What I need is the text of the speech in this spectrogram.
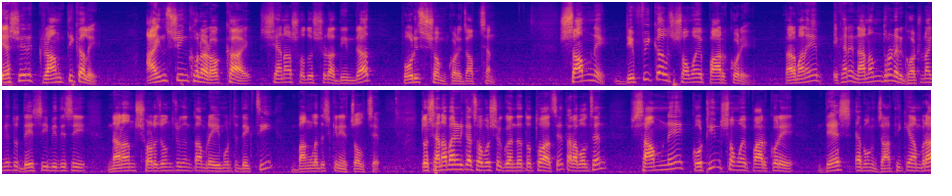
দেশের ক্রান্তিকালে আইন শৃঙ্খলা রক্ষায় সেনা সদস্যরা দিনরাত পরিশ্রম করে যাচ্ছেন। সামনে ডিফিকাল্ট সময় পার করে, তার মানে এখানে নানান ধরনের ঘটনা কিন্তু দেশি, বিদেশি নানান ষড়যন্ত্র কিন্তু আমরা এই মুহূর্তে দেখছি, বাংলাদেশকে নিয়ে চলছে। তো সেনাবাহিনীর কাছে অবশ্যই গোয়েন্দা তথ্য আছে, তারা বলছেন, সামনে কঠিন সময় পার করে দেশ এবং জাতিকে আমরা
